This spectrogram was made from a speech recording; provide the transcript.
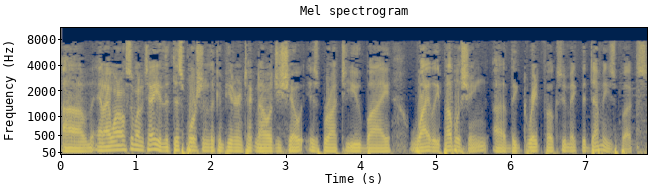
Um, and I also want to tell you that this portion of the Computer and Technology Show is brought to you by Wiley Publishing, uh, the great folks who make the Dummies books.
